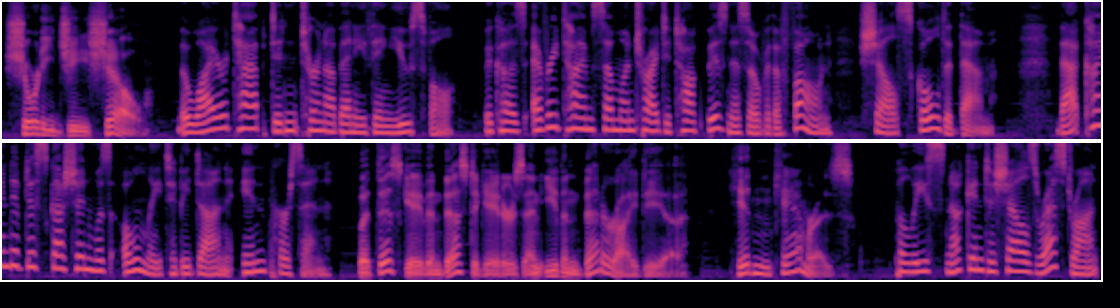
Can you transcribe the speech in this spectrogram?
Shorty G. Shell. The wiretap didn't turn up anything useful because every time someone tried to talk business over the phone, Shell scolded them. That kind of discussion was only to be done in person. But this gave investigators an even better idea hidden cameras. Police snuck into Shell's restaurant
